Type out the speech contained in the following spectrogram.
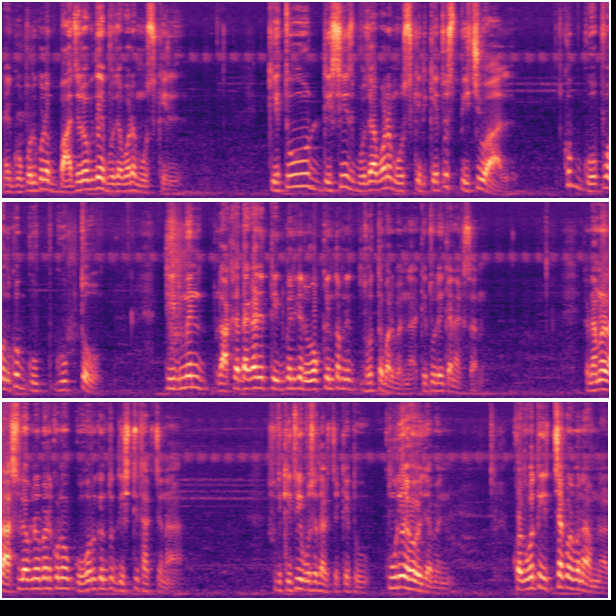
না গোপন করে বাজে রোগ দেবে বোঝা বড় মুশকিল। কেতুর ডিসিজ বোঝা বড় মুশকিল। কেতু স্পিরিচুয়াল খুব গোপন, খুব গুপ- গুপ্ত। ট্রিটমেন্ট রাখলে দেখা যায় ট্রিটমেন্টকে রোগ কিন্তু আপনি ধরতে পারবেন না। কেতুর এই কানেকশান কারণ আমরা রাশি লগ্নের উপরে কোনো গ্রহর কিন্তু দৃষ্টি থাকছে না। শুধু কেতুই বসে থাকছে, কেতু। কুঁড়ে হয়ে যাবেন। কর্ম করতে ইচ্ছা করবে না আপনার।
